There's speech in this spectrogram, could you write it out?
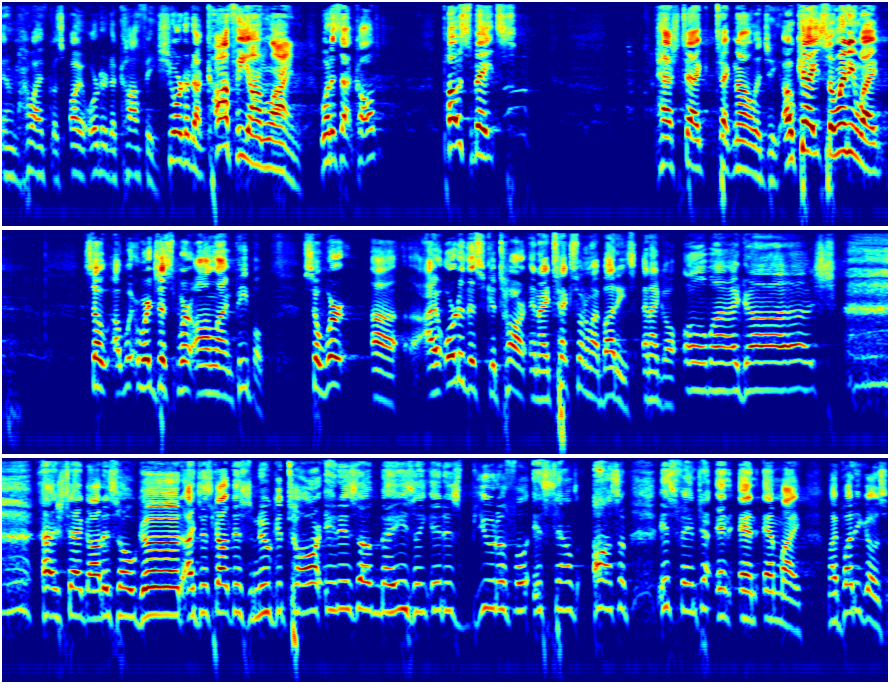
And my wife goes, Oh, I ordered a coffee. She ordered a coffee online. What is that called? Postmates. Hashtag technology. Okay, so anyway, so uh, we're just, we're online people. So we're, uh, I order this guitar and I text one of my buddies and I go, oh my gosh, hashtag God is so good. I just got this new guitar. It is amazing. It is beautiful. It sounds awesome. It's fantastic. And, and, and my, my buddy goes,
